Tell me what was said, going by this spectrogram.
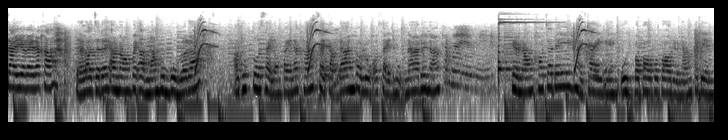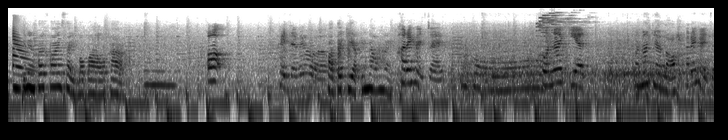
ใจยังไงนะคะ เดี๋ยวเราจะได้เอาน้องไปอาบน้ำบุ๋มๆแล้วนะ เอาทุกตัวใส่ลงไปนะคะ ใส่กลับด้านเปล่าลูกเอาใส่ถูกหน้าด้วยนะทำไม เดี๋ยวน้องเขาจะได้หายใจไง อุ้ยเบาๆเบาๆเดี๋ยวน้ำกระเด็น พี่เนนค่อย ๆ ใส่เบาๆค่ะ โอ้หายใจไม่ออกขอตะเกียบให้น้องหน่อยเขาได้หายใจ คนน่าเกลียดมันน่าเกลียดเหรอเขาได้หายใจ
